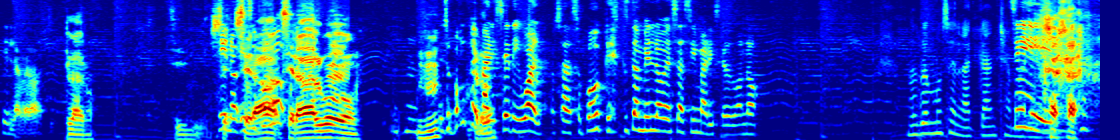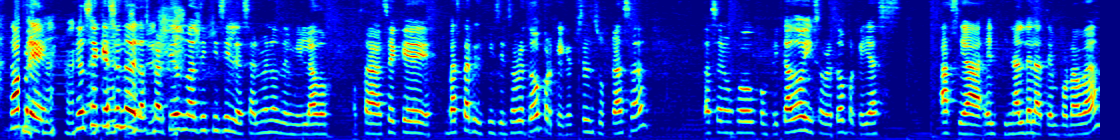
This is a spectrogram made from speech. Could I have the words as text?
sí, la verdad. Claro. Sí, será, será algo... supongo que Maricel igual, o sea, supongo que tú también lo ves así, Maricel, ¿o no? Nos vemos en la cancha. Sí, no, hombre, yo sé que es uno de los partidos más difíciles, al menos de mi lado. O sea, sé que va a estar difícil, sobre todo porque es en su casa, va a ser un juego complicado y sobre todo porque ya es hacia el final de la temporada.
